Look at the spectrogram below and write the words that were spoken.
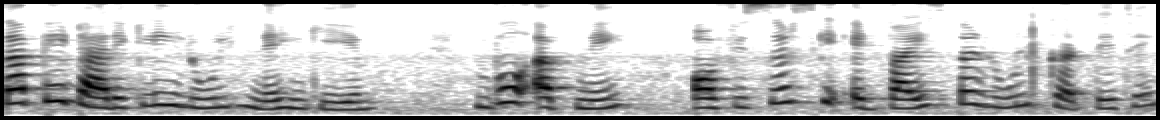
तब भी डायरेक्टली रूल नहीं किए। वो अपने ऑफिसर्स के एडवाइस पर रूल करते थे।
